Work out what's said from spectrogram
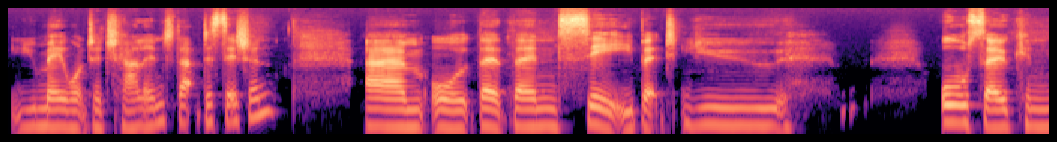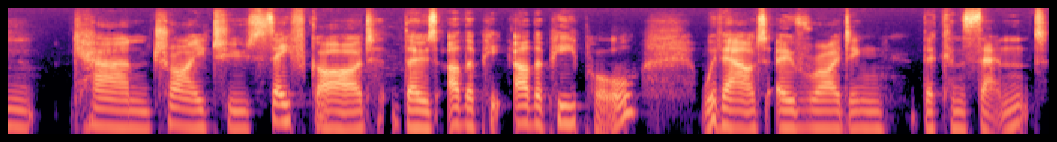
you may want to challenge that decision um, or the, then see, but you also can can try to safeguard those other pe- other people without overriding the consent.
